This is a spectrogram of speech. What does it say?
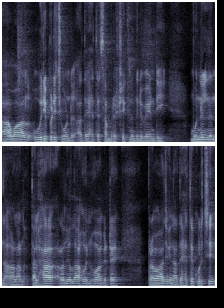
ആ വാൾ ഊരിപ്പിടിച്ചുകൊണ്ട് അദ്ദേഹത്തെ സംരക്ഷിക്കുന്നതിന് വേണ്ടി മുന്നിൽ നിന്ന ആളാണ്. തൽഹ റലി അള്ളാഹു അൻഹു ആകട്ടെ പ്രവാചകൻ അദ്ദേഹത്തെക്കുറിച്ച്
